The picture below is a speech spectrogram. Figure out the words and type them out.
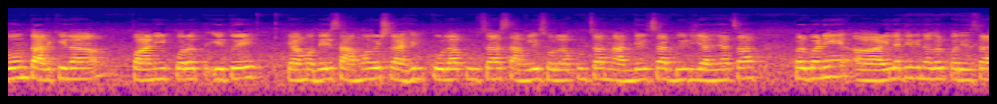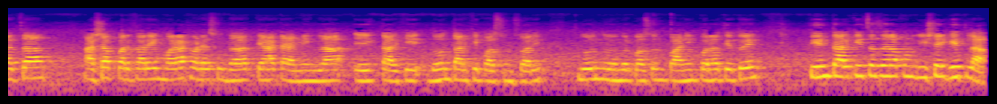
दोन तारखेला पाणी परत येतोय. त्यामध्ये समावेश राहील कोल्हापूरचा सांगली सोलापूरचा नांदेडचा बीड जालन्याचा परभणी अहिल्यादेवी नगर परिसराचा अशा प्रकारे मराठवाड्यात सुद्धा त्या टायमिंगला एक तारखे दोन तारखेपासून सॉरी दोन नोव्हेंबरपासून पाणी परत येतोय. तीन तारखेचा जर आपण विषय घेतला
